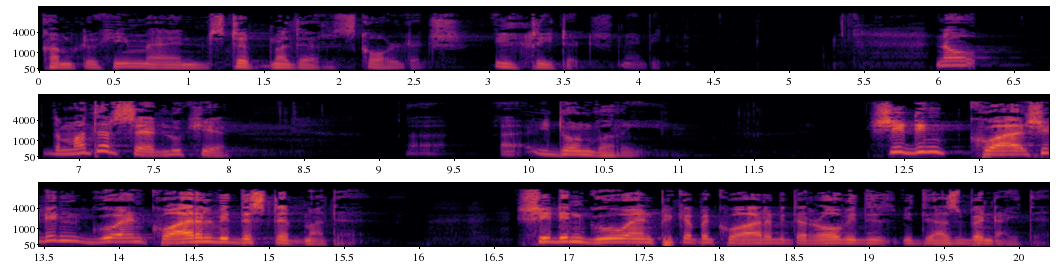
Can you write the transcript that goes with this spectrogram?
come to him, and stepmother scolded ill treated, maybe. Now, the mother said, Look here, uh, uh, you don't worry. She didn't, quarrel, she didn't go and quarrel with the stepmother. She didn't go and pick up a quarrel with the row with, with the husband either.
